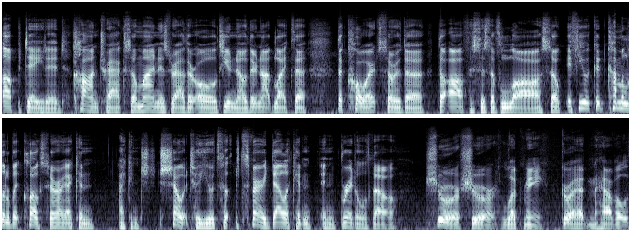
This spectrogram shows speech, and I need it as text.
updated contract, so mine is rather old. You know, they're not like the the courts or the the offices of law. So if you could come a little bit closer, I, I can I can sh- show it to you. It's it's very delicate and, and brittle, though. Sure, sure. Let me go ahead and have a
